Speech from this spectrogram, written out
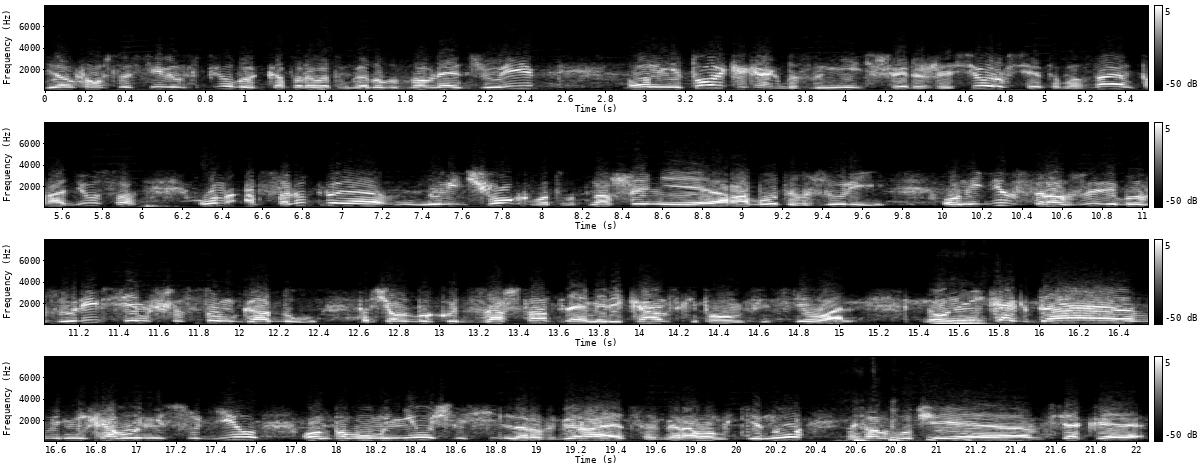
Дело в том, что Стивен Спилберг, который в этом году возглавляет жюри, он не только как бы знаменитейший режиссер, все это мы знаем, продюсер, он абсолютно новичок вот в отношении работы в жюри. Он единственный раз в жизни был в жюри в 76 году, причем это был какой-то заштатный американский, по-моему, фестиваль. Но он никогда никого не судил, он, по-моему, не очень сильно разбирается в мировом кино. В этом случае э, всякое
